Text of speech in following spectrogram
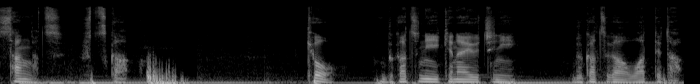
3月2日。今日部活に行けないうちに部活が終わってた。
